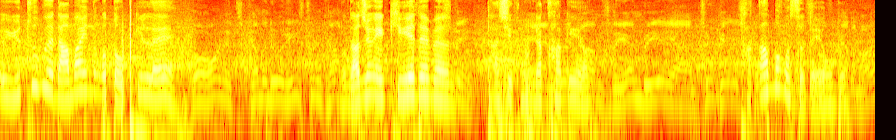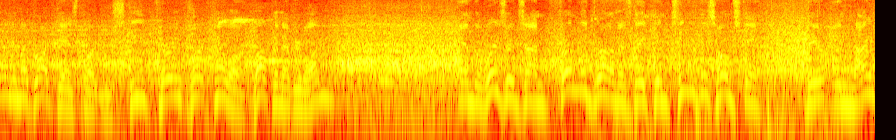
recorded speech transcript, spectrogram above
유튜브에 남아있는 것도 없길래 뭐 나중에 기회 되면 다시 공략하게요. 다 까먹었어, 내용도. And the Wizards on friendly ground as they continue this homestand. They're in ninth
